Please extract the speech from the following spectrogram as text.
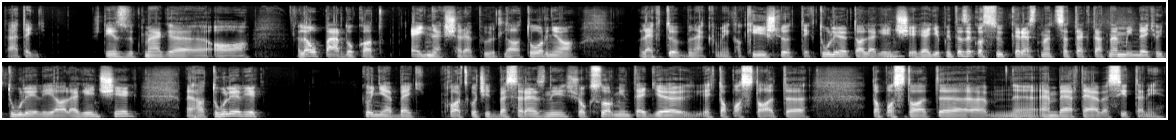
Tehát egy, és nézzük meg a leopárdokat, egynek se repült le a tornya, a legtöbbnek, még ha ki is lőtték, túlélte a legénység. Mm. Egyébként ezek a szűk keresztmetszetek, tehát nem mindegy, hogy túléli a legénység, mert ha túléli, könnyebb egy harckocsit beszerezni sokszor, mint egy, egy tapasztalt, tapasztalt embert elveszíteni.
